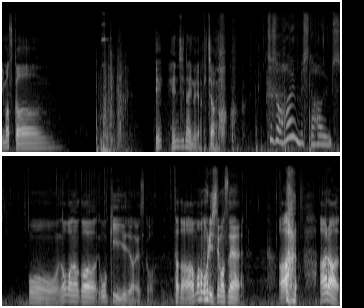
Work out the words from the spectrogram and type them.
いますか？え？返事ないのに開けちゃうの.おおなかなか大きい家じゃないですか。ただ雨漏りしてますね。ああら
